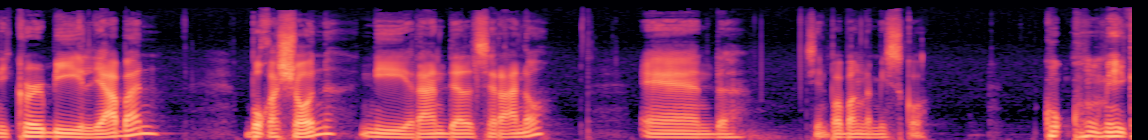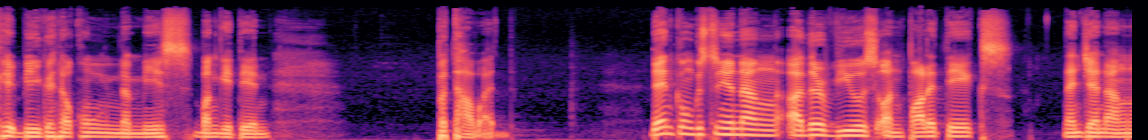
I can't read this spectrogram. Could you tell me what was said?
ni Kirby Liaban, Bokasyon ni Randall Serrano. And sino pa bang na-miss ko? Kung, kung may kaibigan akong na-miss banggitin, patawad. Then kung gusto niyo ng other views on politics, nandyan ang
